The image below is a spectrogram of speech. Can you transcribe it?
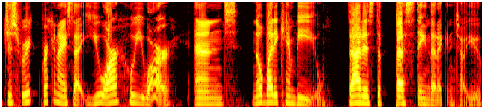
just re- recognize that you are who you are and nobody can be you. That is the best thing that I can tell you.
